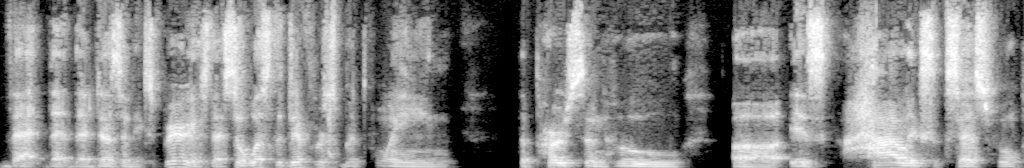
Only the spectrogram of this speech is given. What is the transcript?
that that that doesn't experience that. So what's the difference between the person who uh, is highly successful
